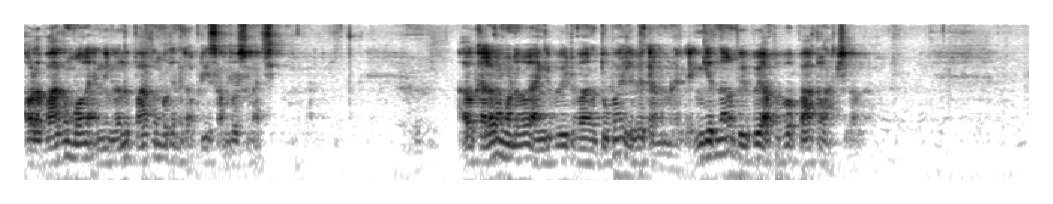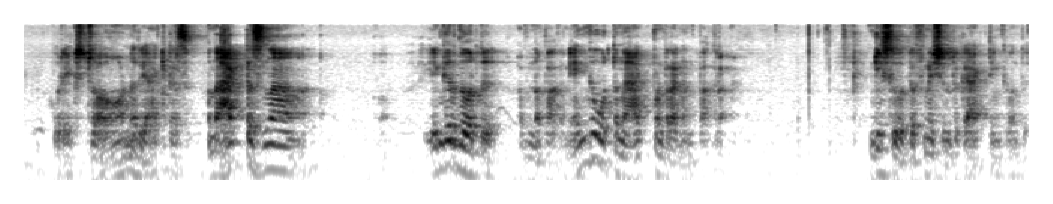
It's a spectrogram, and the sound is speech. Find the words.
அவளை பார்க்கும்போது இன்றைக்கி வந்து பார்க்கும்போது எனக்கு அப்படியே சந்தோஷமாச்சு. அவள் கல்யாணம் பண்ணுவாங்க அங்கே போயிட்டு வாங்க துபாயில் போய் கல்யாணம் பண்ணியிருக்கேன் இங்கே இருந்தாலும் போய் போய் அப்பப்போ பார்க்கலாம் ஆக்சுவலாக எக்ஸ்ட்ரானரி ஆக்டர்ஸ் அந்த ஆக்டர்ஸ்னால் எங்கேருந்து வருது அப்படின்னு நான் பார்க்குறேன். எங்கே ஒருத்தங்க ஆக்ட் பண்ணுறாங்கன்னு பார்க்குறேன். இங்கிலீஷில் ஒரு டெஃபினேஷன் இருக்குது ஆக்டிங்க்கு வந்து.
